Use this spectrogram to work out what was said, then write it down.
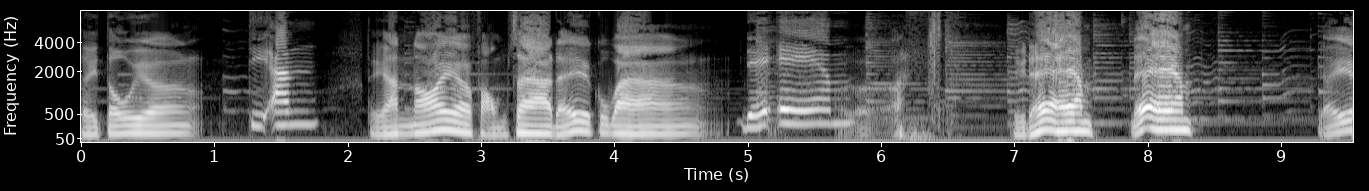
Thì tôi Thì anh? Thì anh nói phòng xa để cô ba Để em. Thì để em Để em. Vậy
